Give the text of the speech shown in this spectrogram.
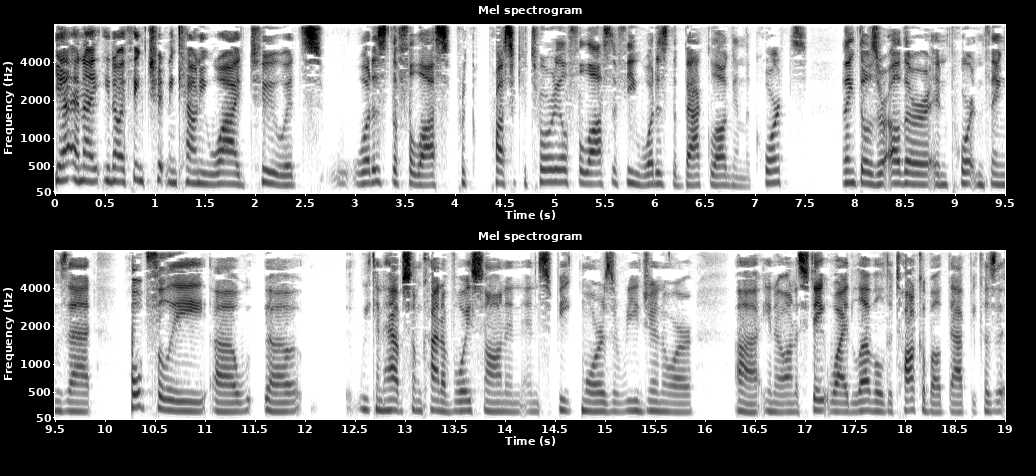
Yeah, and I, you know, I think Chittenden County wide too. It's what is the philosophy, prosecutorial philosophy? What is the backlog in the courts? I think those are other important things that hopefully uh, uh, we can have some kind of voice on and, and speak more as a region or uh, you know on a statewide level to talk about that because uh,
